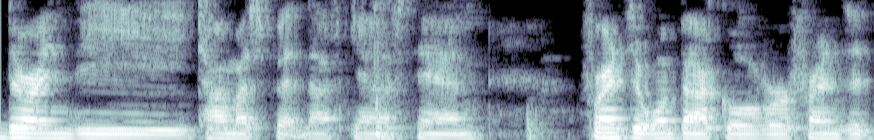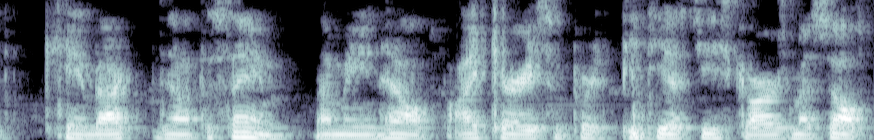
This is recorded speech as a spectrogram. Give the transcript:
during the time I spent in Afghanistan. Friends that went back over, friends that came back not the same. I mean, hell, I carry some PTSD scars myself.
